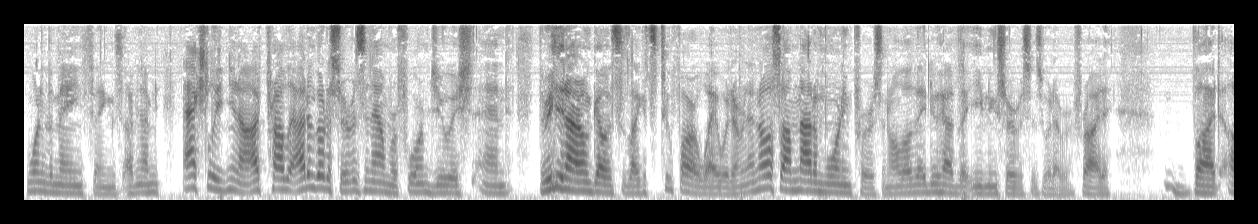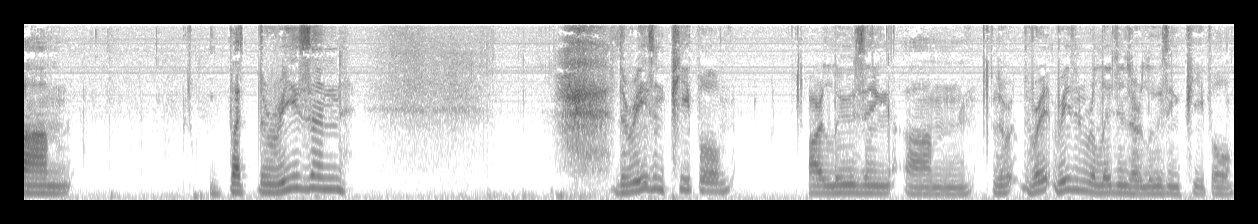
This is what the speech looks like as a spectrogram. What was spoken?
one of the main things. I mean, I mean, actually, you know, I probably I don't go to service now. I'm Reformed Jewish, and the reason I don't go is like it's too far away, whatever. And also, I'm not a morning person, although they do have the evening services, whatever, Friday. But um, but the reason the reason people are losing um, the, the reason religions are losing people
